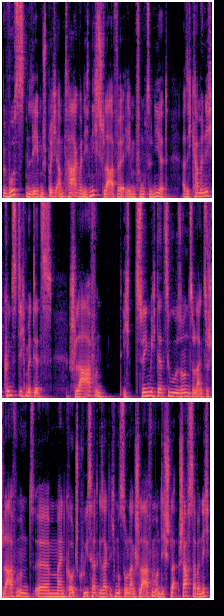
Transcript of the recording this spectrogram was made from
bewussten Leben, sprich am Tag, wenn ich nicht schlafe, eben funktioniert. Also ich kann mir nicht künstlich mit jetzt Schlaf und ich zwinge mich dazu, so und so lang zu schlafen und äh, mein Coach Quiz hat gesagt, ich muss so lang schlafen und ich schla schaff's aber nicht,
